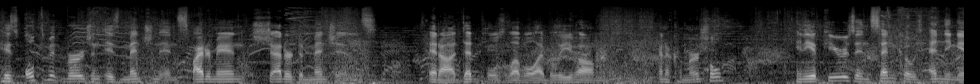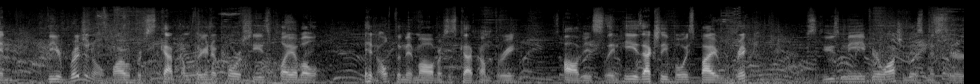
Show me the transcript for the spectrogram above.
his ultimate version is mentioned in Spider-Man Shattered Dimensions at uh, Deadpool's level, I believe, um, in a commercial. And he appears in Hsien-Ko's ending in the original Marvel vs. Capcom 3, and of course he's playable in Ultimate Marvel vs. Capcom 3, obviously. And he is actually voiced by Rick, excuse me if you're watching this, Mr.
